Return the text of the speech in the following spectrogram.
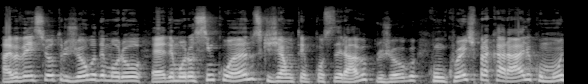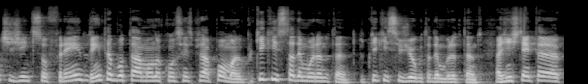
Aí vai ver esse outro jogo, demorou, é, demorou cinco anos, que já é um tempo considerável pro jogo, com crunch pra caralho, com um monte de gente sofrendo. Tenta botar a mão na consciência e pensar, pô, mano, por que que isso tá demorando tanto? Por que que esse jogo tá demorando tanto? A gente tenta,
